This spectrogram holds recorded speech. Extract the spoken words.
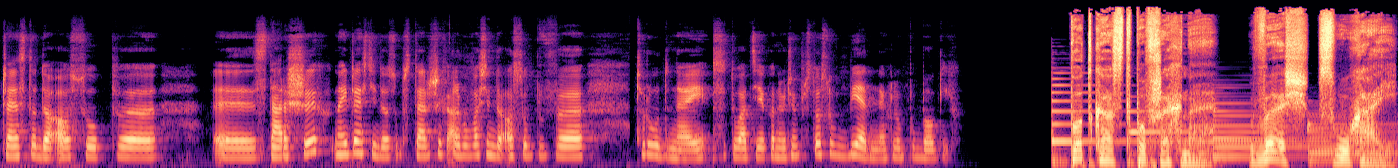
często do osób y, starszych, najczęściej do osób starszych, albo właśnie do osób w trudnej sytuacji ekonomicznej, po prostu osób biednych lub ubogich. Podcast powszechny. Weź, słuchaj.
